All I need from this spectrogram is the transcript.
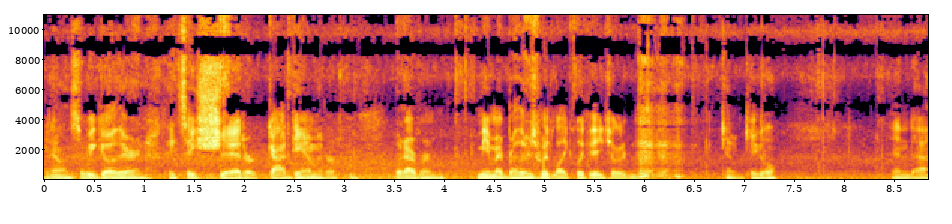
You know, so we go there and they'd say shit or goddamn it or whatever. And me and my brothers would like look at each other, kind of giggle. And, uh,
